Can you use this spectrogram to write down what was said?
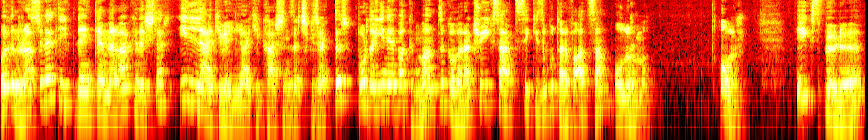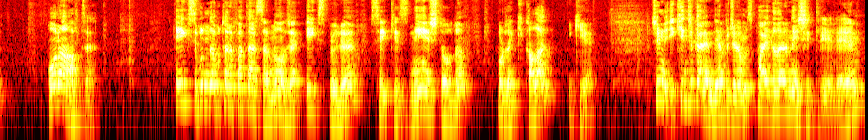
Bakın rasyonel denklemler arkadaşlar illaki ve illaki karşınıza çıkacaktır. Burada yine bakın mantık olarak şu x artı 8'i bu tarafa atsam olur mu? Olur. x bölü 16. Eksi bunu da bu tarafa atarsam ne olacak? x bölü 8. Neye eşit oldu? Buradaki kalan 2'ye. Şimdi ikinci kalemde yapacağımız paydalarını eşitleyelim.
